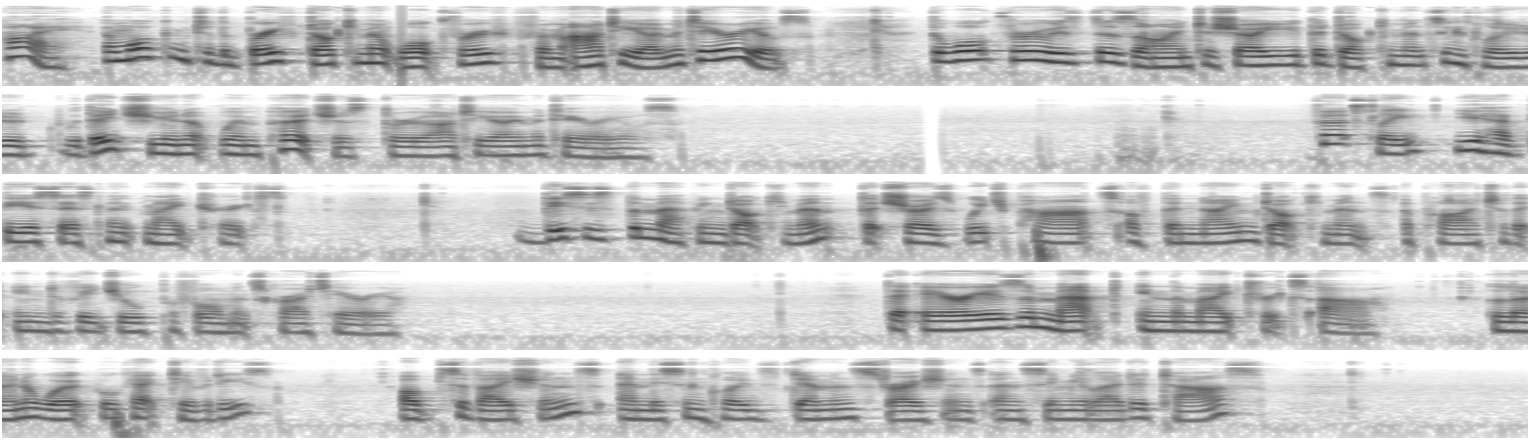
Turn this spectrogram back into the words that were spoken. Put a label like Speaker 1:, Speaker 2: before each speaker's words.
Speaker 1: Hi, and welcome to the brief document walkthrough from RTO Materials. The walkthrough is designed to show you the documents included with each unit when purchased through RTO Materials. Firstly, you have the assessment matrix. This is the mapping document that shows which parts of the named documents apply to the individual performance criteria. The areas are mapped in the matrix are learner workbook activities, observations, and this includes demonstrations and simulated tasks,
